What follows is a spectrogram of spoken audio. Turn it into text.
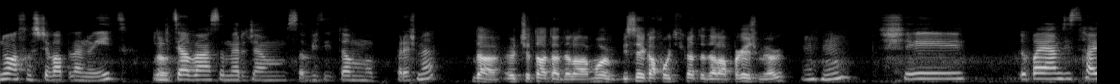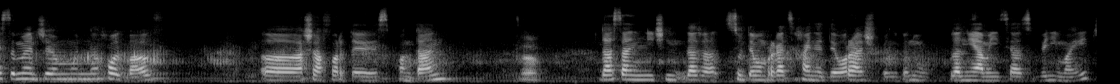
Nu a fost ceva plănuit. Da. Inițial vreau să mergem să vizităm Preșmer. Da, cetatea de la, mă, biserica fortificată de la Prejmer, Mhm. Și după aia am zis hai să mergem în Holbav. Uh, Așa foarte spontan. da. De asta nici de asta suntem îmbrăcați în haine de oraș, pentru că nu plănuiam inițial să venim aici.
